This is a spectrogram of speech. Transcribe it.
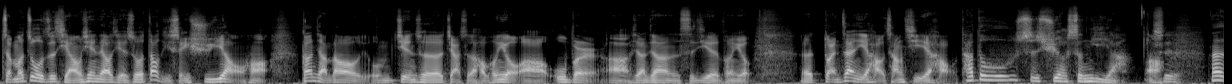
怎么做之前，我先了解说到底谁需要哈？刚讲到我们机车驾驶的好朋友啊，Uber 啊，像这样的司机的朋友。呃，短暂也好，长期也好，它都是需要生意啊啊！是。那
